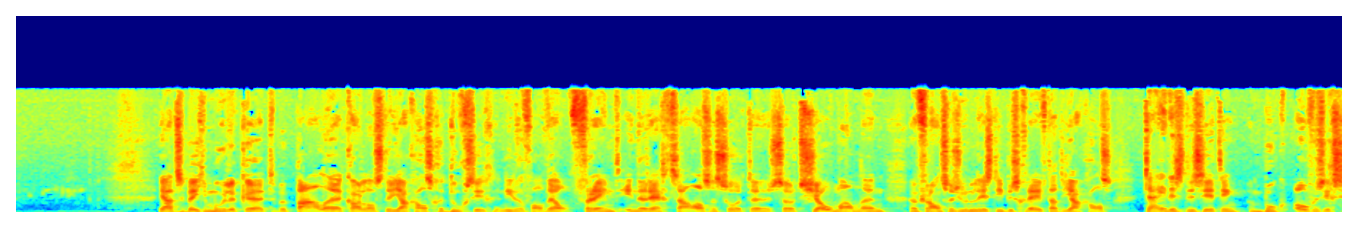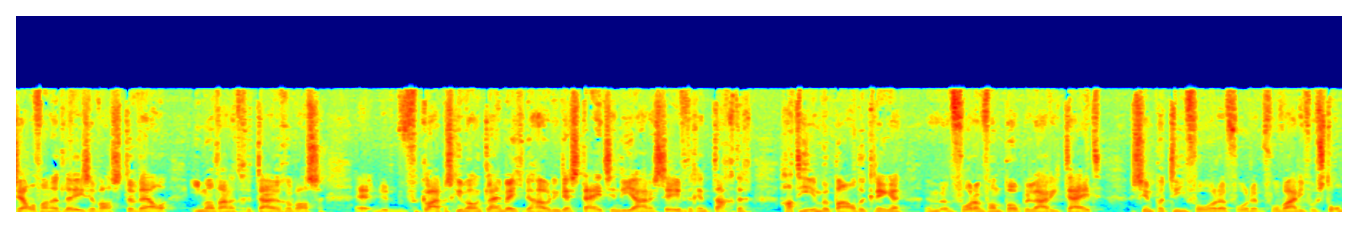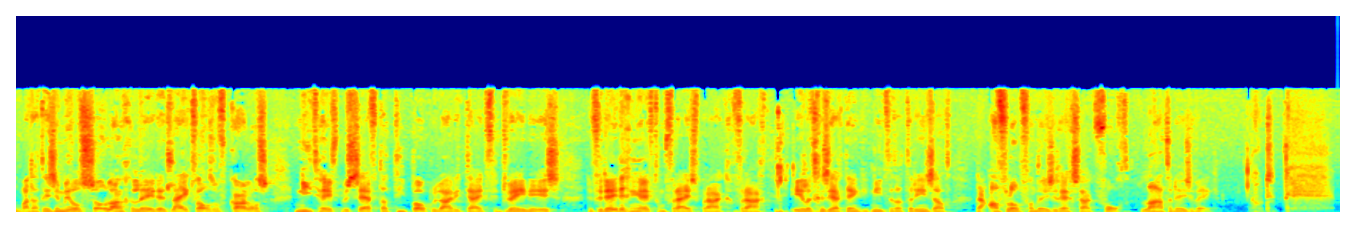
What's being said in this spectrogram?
Ja, het is een beetje moeilijk uh, te bepalen. Carlos de Jakhals gedroeg zich in ieder geval wel vreemd in de rechtszaal... als een soort, uh, soort showman. Een, een Franse journalist die beschreef dat Jakhals tijdens de zitting een boek over zichzelf aan het lezen was... terwijl iemand aan het getuigen was. Eh, verklaart misschien wel een klein beetje de houding. Destijds in de jaren 70 en 80 had hij in bepaalde kringen een, vorm van populariteit... sympathie voor, voor, de, voor waar hij voor stond. Maar dat is inmiddels zo lang geleden. Het lijkt wel alsof Carlos niet heeft beseft dat die populariteit verdwenen is. De verdediging heeft om vrijspraak gevraagd. Eerlijk gezegd denk ik niet dat dat erin zat. De afloop van deze rechtszaak volgt later deze week. Goed.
